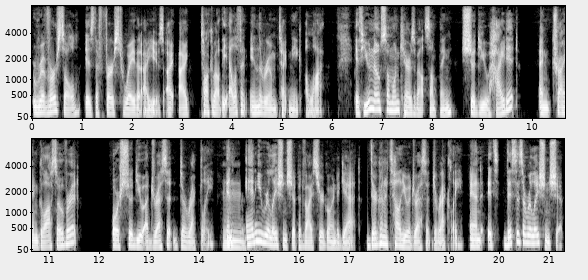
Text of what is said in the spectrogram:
reversal is the first way that I use. I, I talk about the elephant in the room technique a lot. If you know someone cares about something, should you hide it and try and gloss over it? Or should you address it directly? Mm. In hmm. any relationship advice you're going to get, they're going to tell you address it directly. And it's, this is a relationship.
